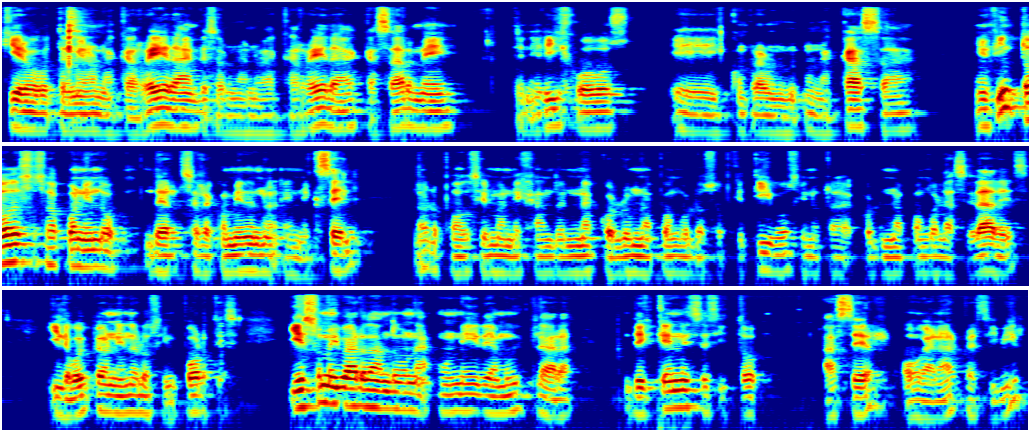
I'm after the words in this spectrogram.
Quiero terminar una carrera, empezar una nueva carrera, casarme, tener hijos, eh, comprar una casa, en fin, todo eso se va poniendo, se recomienda en Excel, ¿no? Lo podemos ir manejando. En una columna pongo los objetivos y en otra columna pongo las edades y le voy poniendo los importes. Y eso me va dando una, una idea muy clara de qué necesito hacer o ganar, percibir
